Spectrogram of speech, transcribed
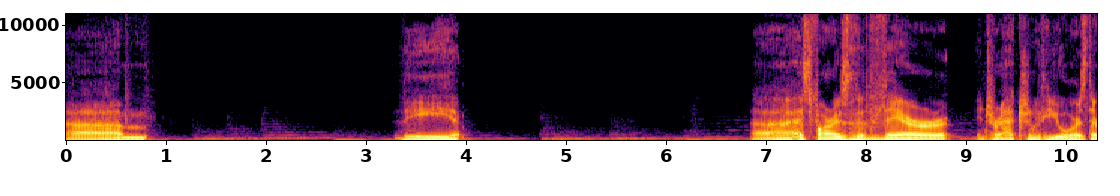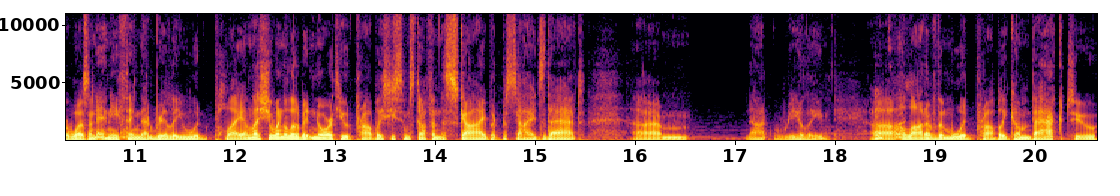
um, the uh, as far as the, their interaction with yours, there wasn't anything that really would play. Unless you went a little bit north, you would probably see some stuff in the sky. But besides that, um, not really. Uh, a lot of them would probably come back to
